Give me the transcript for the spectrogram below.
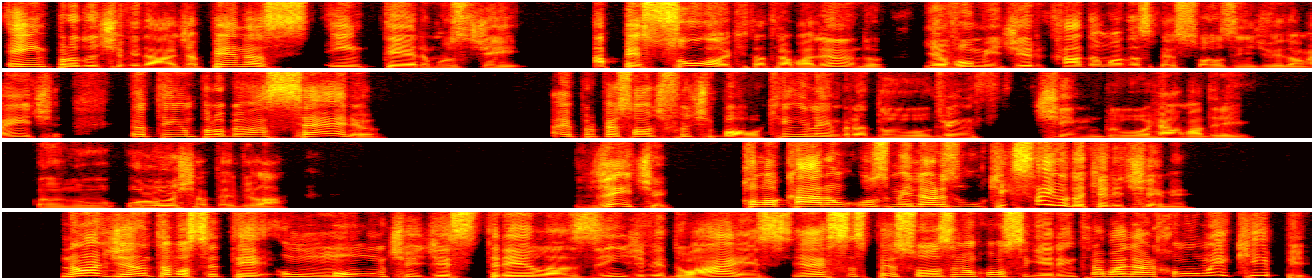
em produtividade apenas em termos de a pessoa que está trabalhando, e eu vou medir cada uma das pessoas individualmente, eu tenho um problema sério. Aí, para o pessoal de futebol, quem lembra do Dream Team do Real Madrid? Quando o Lucha teve lá. Gente, colocaram os melhores. O que, que saiu daquele time? Não adianta você ter um monte de estrelas individuais e essas pessoas não conseguirem trabalhar como uma equipe.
